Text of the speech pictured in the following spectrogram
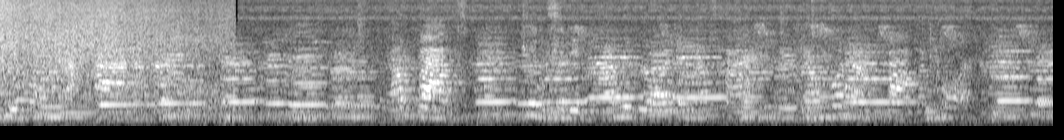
ให้น้ำเออกจาปลานะคะเอาปลาขึ้นสนิทน้ำเรียบร้อยแล้วนะคะ แล้วก็นำปลามาทอดนะคะ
